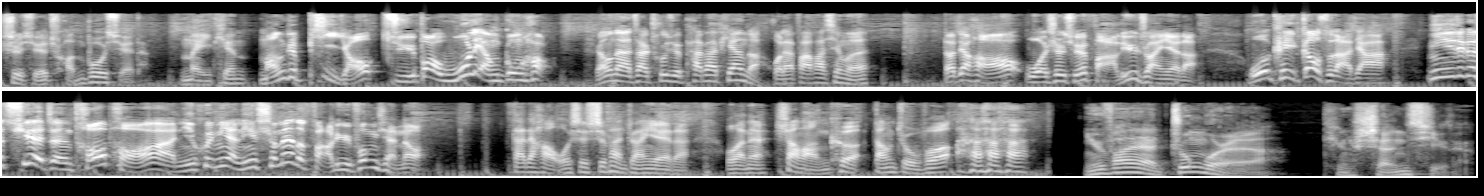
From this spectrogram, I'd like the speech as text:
是学传播学的，每天忙着辟谣、举报无良公号，然后呢再出去拍拍片子，回来发发新闻。大家好，我是学法律专业的，我可以告诉大家，你这个确诊逃跑啊，你会面临什么样的法律风险呢？大家好，我是师范专业的，我呢上网课当主播。哈 哈你会发现中国人啊挺神奇的，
